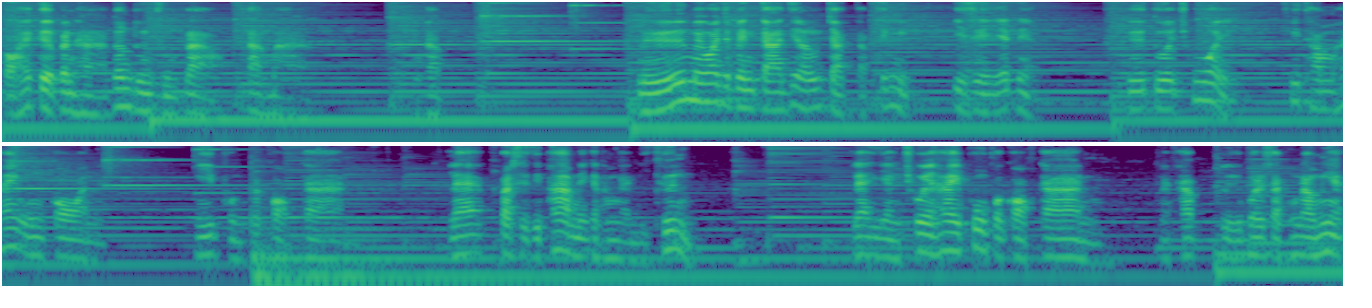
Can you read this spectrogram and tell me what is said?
ก่อให้เกิดปัญหาต้นทุนสูญเปล่าตามมานะครับหรือไม่ว่าจะเป็นการที่เรารู้จักกับเทคนิค ECS เนี่ยคือตัวช่วยที่ทำให้องค์กร มีผลประกอบการ และประสิทธิภาพในการทำงานดีขึ้น และยังช่วยให้ผู้ประกอบการนะครับหรือบริษัทของเราเนี่ย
